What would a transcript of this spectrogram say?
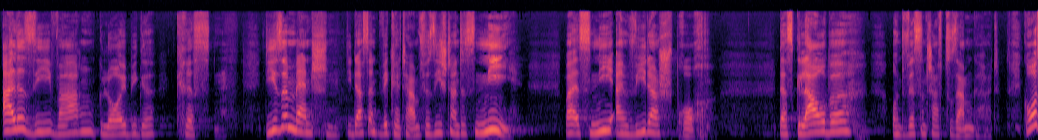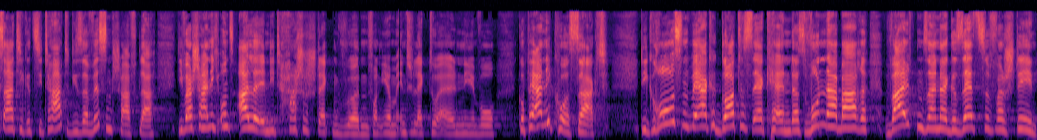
alle sie waren gläubige Christen. Diese Menschen, die das entwickelt haben, für sie stand es nie war es nie ein Widerspruch, dass Glaube und Wissenschaft zusammengehört. Großartige Zitate dieser Wissenschaftler, die wahrscheinlich uns alle in die Tasche stecken würden von ihrem intellektuellen Niveau. Kopernikus sagt, die großen Werke Gottes erkennen, das wunderbare Walten seiner Gesetze verstehen.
